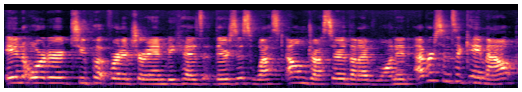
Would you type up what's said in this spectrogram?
in order to put furniture in because there's this West Elm dresser that I've wanted ever since it came out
